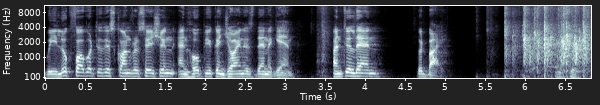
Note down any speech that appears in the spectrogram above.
We look forward to this conversation and hope you can join us then again. Until then, goodbye. Thank you.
